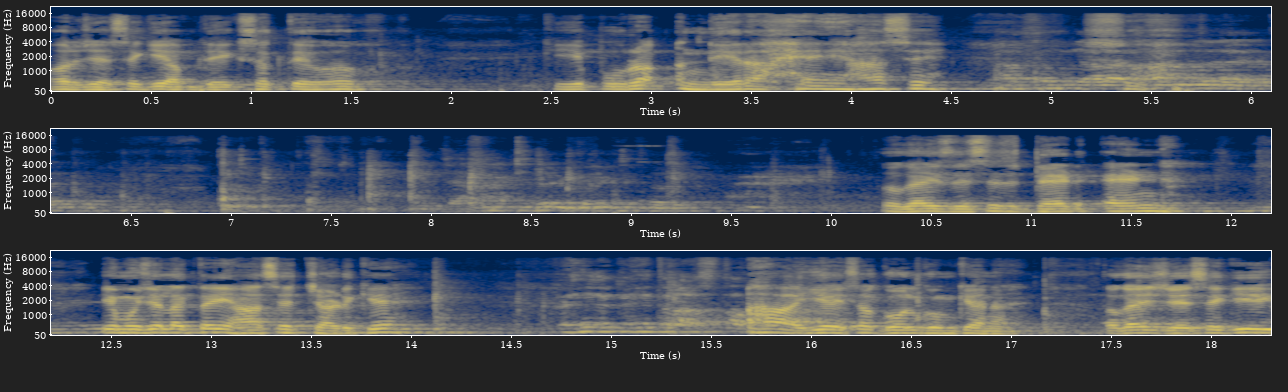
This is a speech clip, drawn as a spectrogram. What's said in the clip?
और जैसे कि आप देख सकते हो कि ये पूरा अंधेरा है यहाँ से। तो guys this is dead end ये मुझे लगता है यहाँ से चढ़ के हाँ ये ऐसा गोल घूम के आना है। तो गाइज़ जैसे कि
